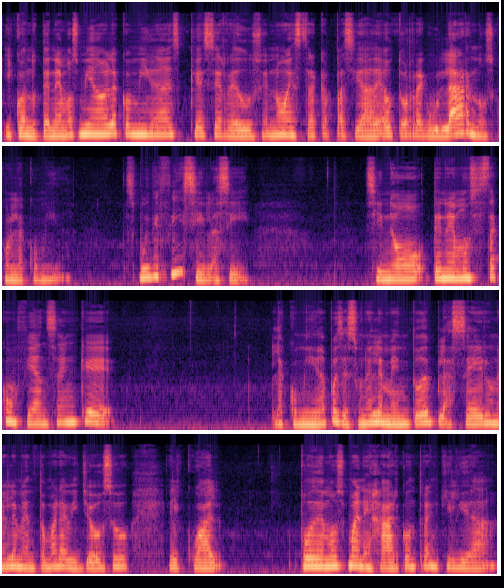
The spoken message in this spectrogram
Y cuando tenemos miedo a la comida es que se reduce nuestra capacidad de autorregularnos con la comida. Es muy difícil así. Si no tenemos esta confianza en que la comida pues es un elemento de placer, un elemento maravilloso, el cual podemos manejar con tranquilidad,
